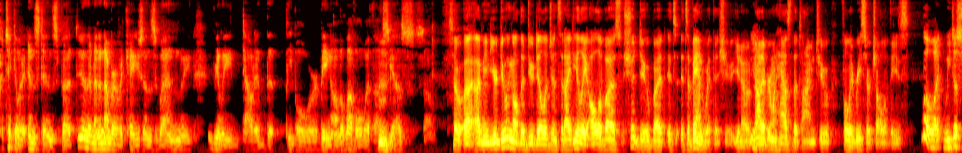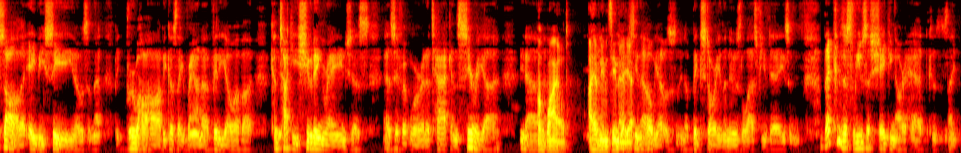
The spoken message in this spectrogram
particular instance, but you know, there have been a number of occasions when we really doubted that people were being on the level with us. Yes, so So, uh, I mean, you're doing all the due diligence that ideally all of us should do, but it's it's a bandwidth issue. You know, Yeah. not everyone has the time to fully research all of these. Well, like we just saw the ABC, you know, was in that big brouhaha because they ran a video of a Kentucky shooting range as as if it were an attack in Syria. You know, Oh, wild! I haven't even seen that yet. Seen that? Oh, yeah, it was you know big story in the news the last few days, and that kind of just leaves us shaking our head because it's like,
